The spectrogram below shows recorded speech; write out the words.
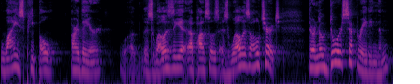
wise people are there, as well as the apostles, as well as the whole church. There are no doors separating them, uh,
